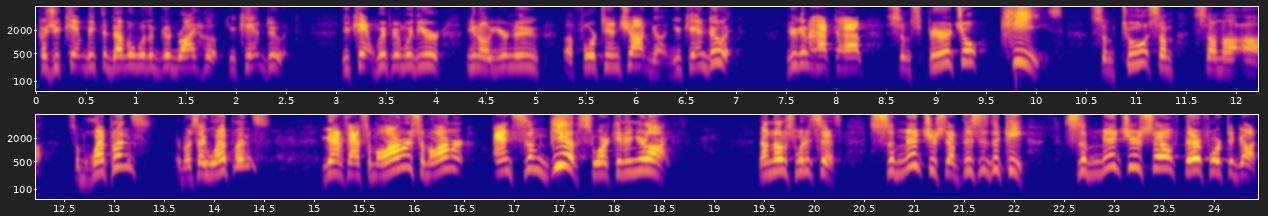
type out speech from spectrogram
Because you can't beat the devil with a good right hook. You can't do it. You can't whip him with your, you know, your new uh, 410 shotgun. You can't do it. You're going to have to have some spiritual keys, some tools, some, some, uh, uh, some weapons. Everybody say weapons? You're going to have to have some armor, some armor, and some gifts working in your life. Now, notice what it says Submit yourself. This is the key. Submit yourself, therefore, to God.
